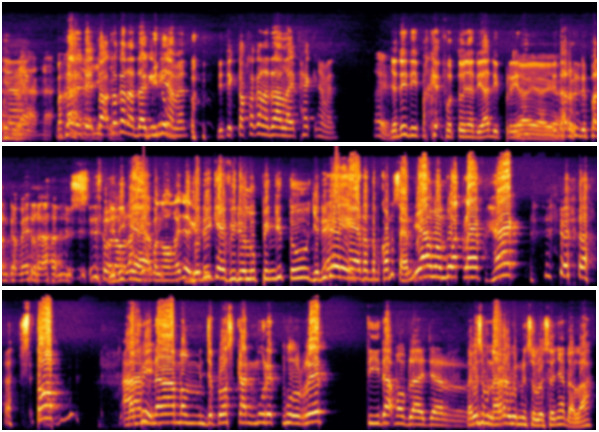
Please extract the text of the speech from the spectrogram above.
Enggak, enggak. Bahkan di Enggak, TikTok gitu. tuh kan ada gini ya men. Di TikTok tuh kan ada live hacknya men. Oh, iya. Jadi dipakai fotonya dia di print, Ya, ya, ya. ditaruh di depan kamera. Jadi kayak bengong aja gitu. Jadi kayak video looping gitu. Jadi dia Eh. kayak tetap konsen. yang membuat live hack. Stop. Tapi- Anda menjebloskan murid-murid tidak mau belajar. Tapi sebenarnya win-win solusinya adalah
